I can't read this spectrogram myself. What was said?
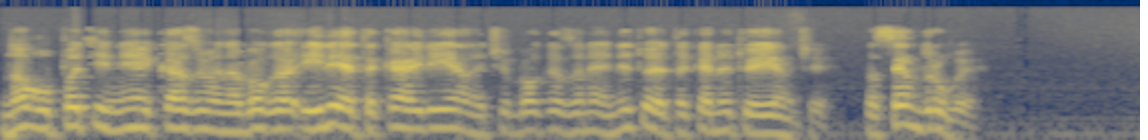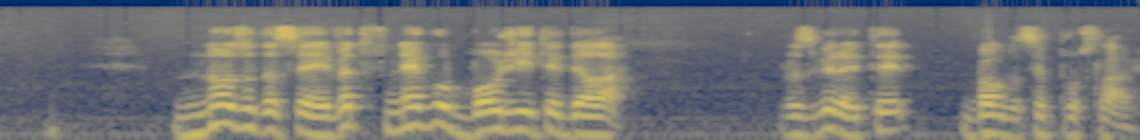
Много пъти ние казваме на Бога, или е така, или е иначе. Бог каза, не, нито е така, нито е иначе. Съвсем друго е но за да се явят в него Божиите дела. Разбирайте, Бог да се прослави.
